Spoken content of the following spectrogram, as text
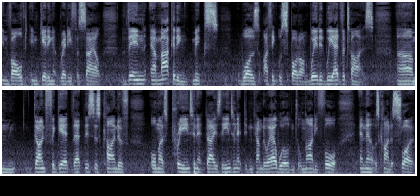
involved in getting it ready for sale. Then our marketing mix was, I think, was spot on. Where did we advertise? Um, don't forget that this is kind of almost pre internet days. The internet didn't come to our world until 94, and then it was kind of slow.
